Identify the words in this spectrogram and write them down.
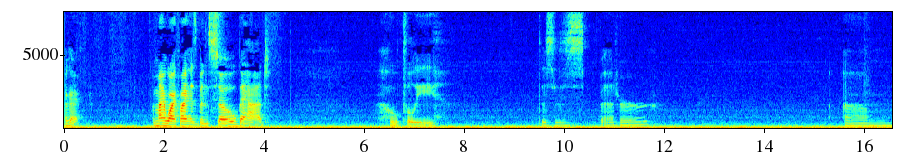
Okay. My Wi Fi has been so bad. Hopefully, this is better. Um,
